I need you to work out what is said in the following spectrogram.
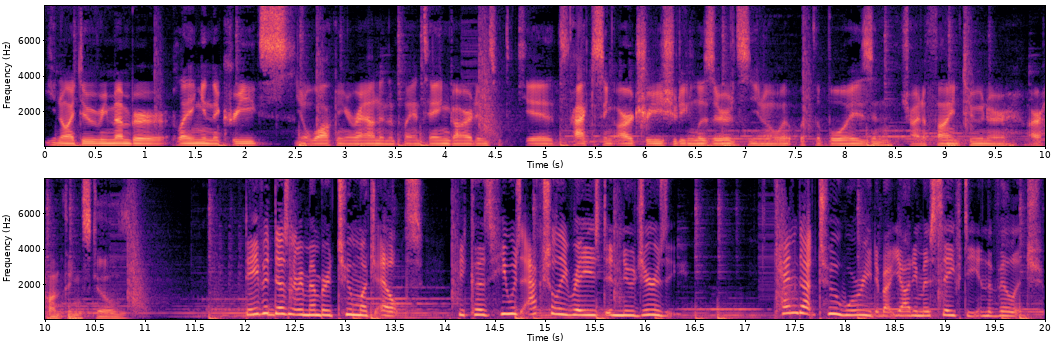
You know, I do remember playing in the creeks, you know, walking around in the plantain gardens with the kids, practicing archery, shooting lizards, you know, with, with the boys, and trying to fine tune our, our hunting skills. David doesn't remember too much else because he was actually raised in New Jersey. Ken got too worried about Yarima's safety in the village.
